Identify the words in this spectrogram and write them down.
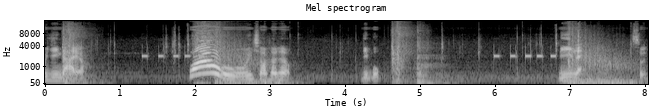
มันยิงได้เหรอ ว้าวอุ๊ยชอบชอบชอบยิงปุ๊บ นี่แหละ สุด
